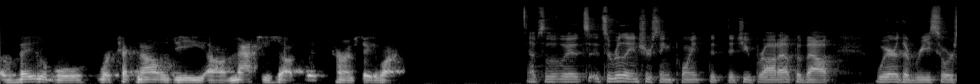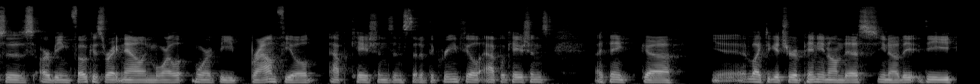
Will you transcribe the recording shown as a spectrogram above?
available where technology uh, matches up with current state of art. Absolutely, it's it's a really interesting point that, that you brought up about where the resources are being focused right now and more more of the brownfield applications instead of the greenfield applications. I think uh, I'd like to get your opinion on this. You know, the the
